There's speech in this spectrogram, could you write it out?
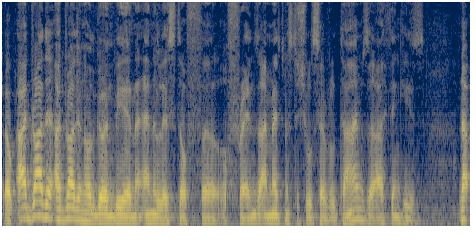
Look, I'd rather, I'd rather not go and be an analyst of, uh, of friends. I met Mr. Shultz several times. I think he's now,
